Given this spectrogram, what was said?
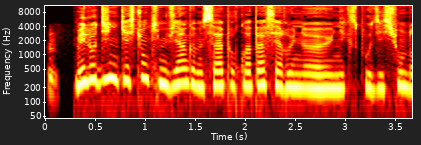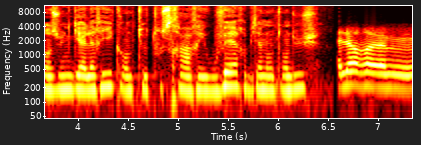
Mélodie, une question qui me vient comme ça, pourquoi pas faire une, une exposition dans une galerie quand tout sera réouvert, bien entendu? Alors, euh,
